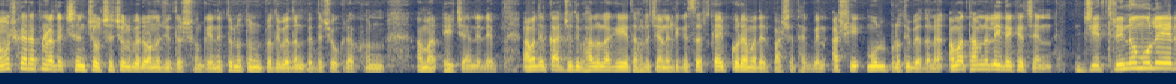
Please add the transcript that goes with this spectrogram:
নমস্কার, আপনারা দেখছেন চলছে চলবে রণজিতের সঙ্গে। নিত্য নতুন প্রতিবেদন পেতে চোখ রাখুন আমার এই চ্যানেলে। আমাদের কাজ যদি ভালো লাগে, তাহলে চ্যানেলটিকে সাবস্ক্রাইব করে আমাদের পাশে থাকবেন। আসি মূল প্রতিবেদনে। আমার থামনেলেই দেখেছেন, যে তৃণমূলের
